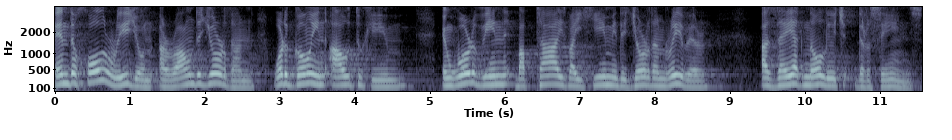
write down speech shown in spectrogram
and the whole region around the Jordan were going out to him and were being baptized by him in the Jordan River as they acknowledged their sins.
